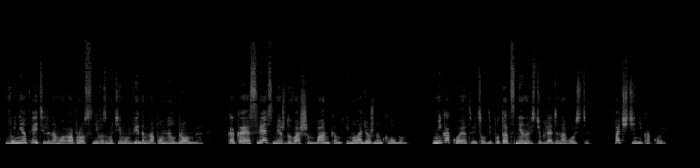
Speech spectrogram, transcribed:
«Вы не ответили на мой вопрос с невозмутимым видом», — напомнил Дронго. «Какая связь между вашим банком и молодежным клубом?» «Никакой», — ответил депутат с ненавистью, глядя на гостя. «Почти никакой.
